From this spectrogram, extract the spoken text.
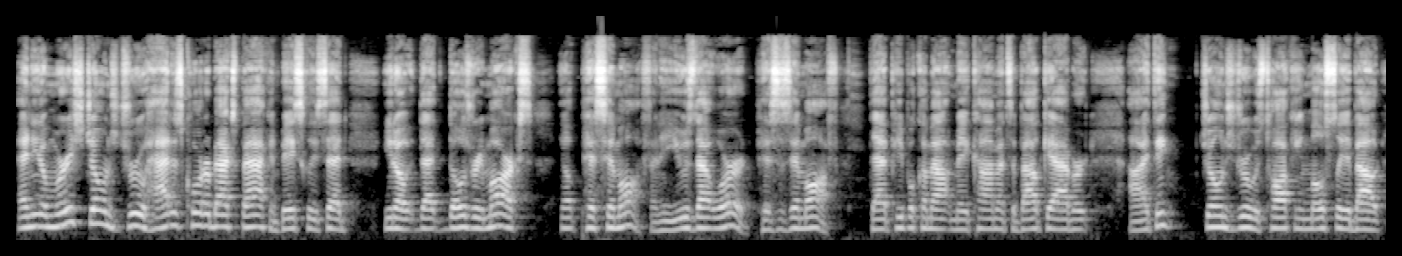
And, you know, Maurice Jones Drew had his quarterbacks back and basically said, you know, that those remarks, you know, piss him off. And he used that word, pisses him off. That people come out and make comments about Gabbert. I think Jones Drew was talking mostly about,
